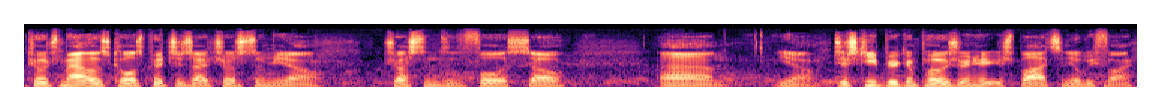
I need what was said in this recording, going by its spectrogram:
Coach Matlows calls pitches. I trust him. You know, trust him to the fullest. So, um, you know, just keep your composure and hit your spots, and you'll be fine.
